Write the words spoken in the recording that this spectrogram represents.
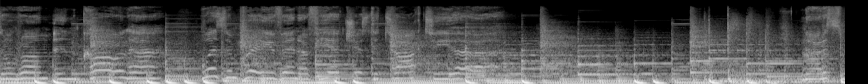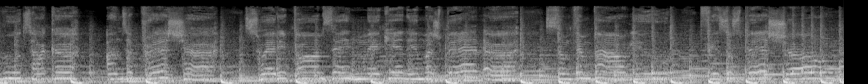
Some rum and cola. Wasn't brave enough yet just to talk to you Not a smooth talker under pressure. Sweaty palms ain't making it much better. Something about you feels so special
